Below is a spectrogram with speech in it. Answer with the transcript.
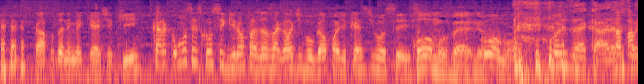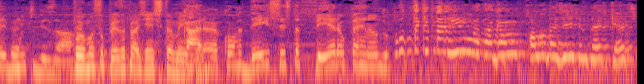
Capo do AnimeCast aqui. Cara, como vocês conseguiram fazer a Zagal divulgar o podcast de vocês? Como, velho? Como? Pois é, cara, foi muito bizarro. Foi uma surpresa pra gente também. Cara, eu acordei sexta-feira, o Fernando. Puta que pariu, a Zagal falou da gente no Nerdcast.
